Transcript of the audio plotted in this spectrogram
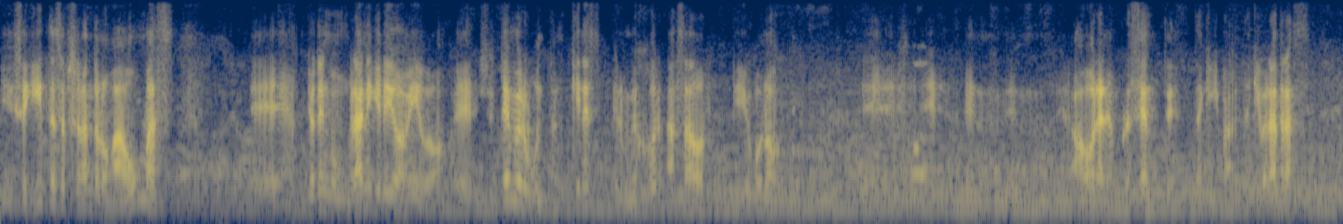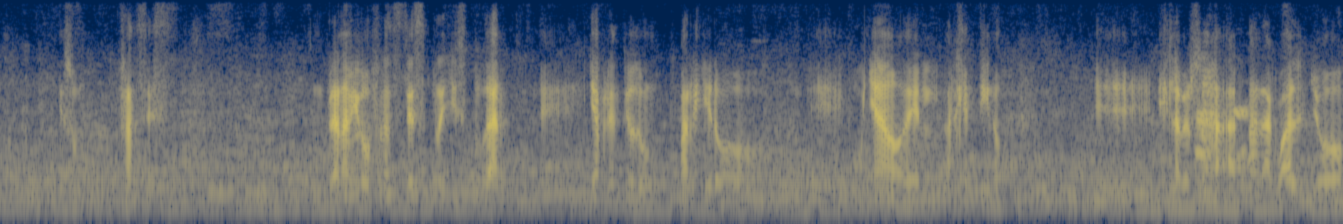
y seguir decepcionándonos aún más, eh, yo tengo un gran y querido amigo. Eh, si ustedes me preguntan quién es el mejor asador que yo conozco ahora en el presente, de aquí, de aquí para atrás, es un francés. Un gran amigo francés, Regis Lugar, que aprendió de un parrillero cuñado del argentino eh, es la persona a, la cual yo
